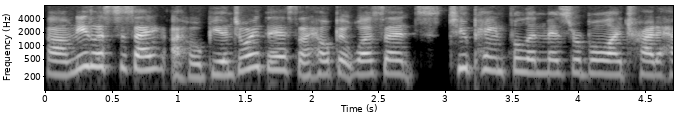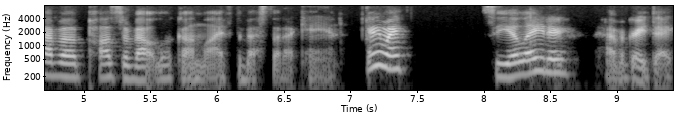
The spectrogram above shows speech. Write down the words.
um, needless to say, I hope you enjoyed this. I hope it wasn't too painful and miserable. I try to have a positive outlook on life the best that I can. Anyway, see you later. Have a great day.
